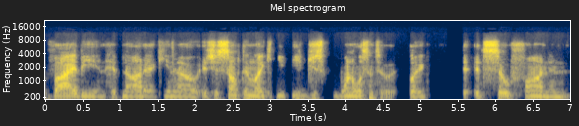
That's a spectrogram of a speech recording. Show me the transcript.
vibey and hypnotic. You know, it's just something like you, you just want to listen to it. Like it, it's so fun and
